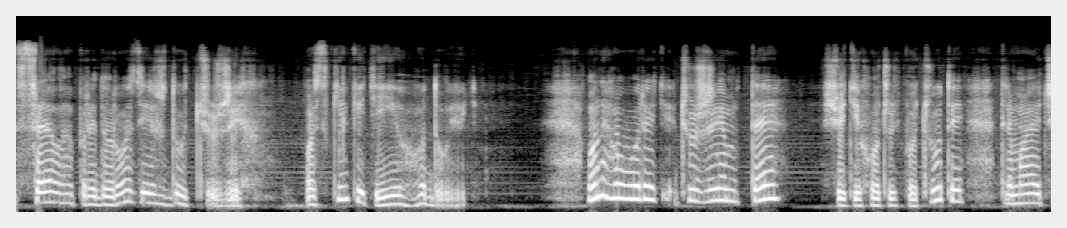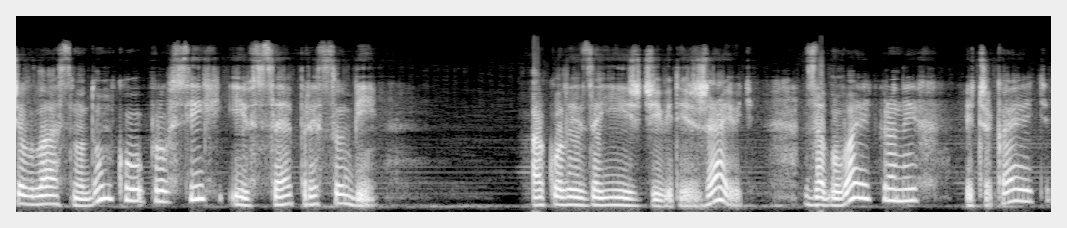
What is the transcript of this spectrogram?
Села при дорозі ждуть чужих, оскільки ті їх годують. Вони говорять чужим те, що ті хочуть почути, тримаючи власну думку про всіх і все при собі. А коли заїжджі від'їжджають, забувають про них і чекають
